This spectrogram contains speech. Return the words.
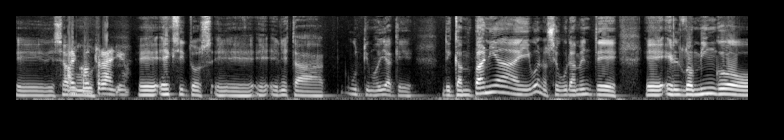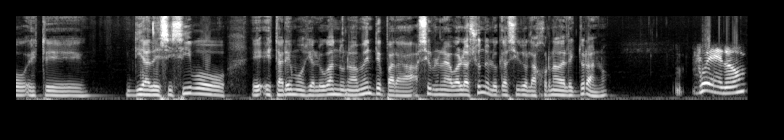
Eh, deseamos Al contrario. Eh, éxitos eh, en esta último día que de campaña y bueno seguramente el domingo este día decisivo estaremos dialogando nuevamente para hacer una evaluación de lo que ha sido la jornada electoral no bueno,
